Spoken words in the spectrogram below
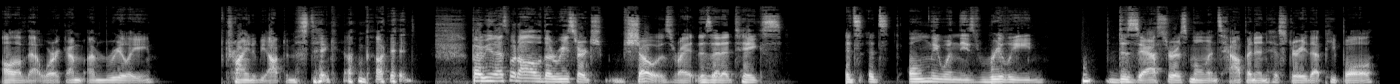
all of that work. I'm I'm really trying to be optimistic about it. But I mean that's what all of the research shows, right? Is that it takes it's it's only when these really disastrous moments happen in history that people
